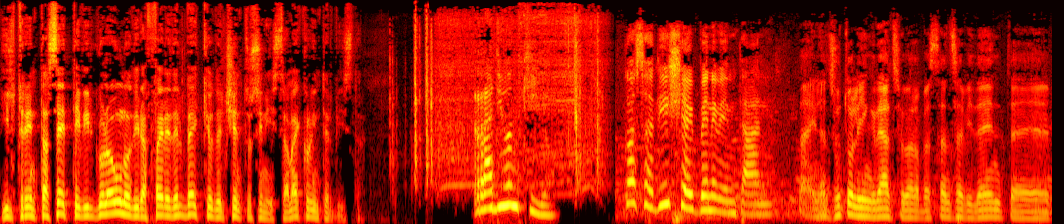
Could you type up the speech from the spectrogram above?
il 37,1% di Raffaele Del Vecchio del centro-sinistra. Ma ecco l'intervista. Radio Anch'io. Cosa dice ai beneventani? Ma innanzitutto li ringrazio, era abbastanza evidente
